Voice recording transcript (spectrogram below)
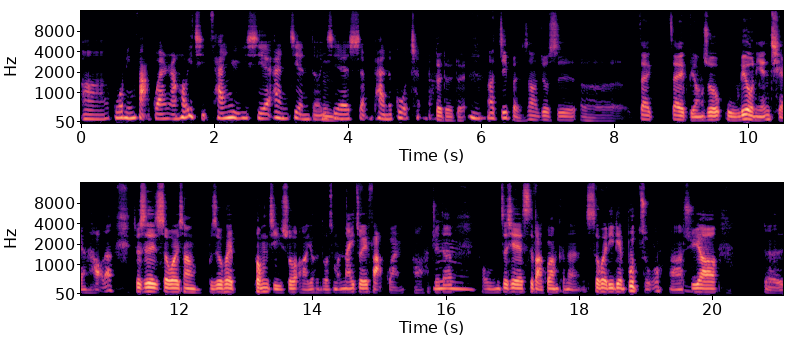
呃，国民法官，然后一起参与一些案件的一些审判的过程吧。嗯、对对对，嗯，那基本上就是呃，在在比方说五六年前好了，就是社会上不是会抨击说啊，有很多什么奶嘴法官啊，觉得我们这些司法官可能社会历练不足啊，需要呃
